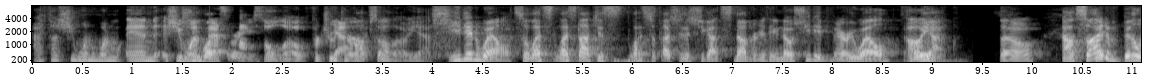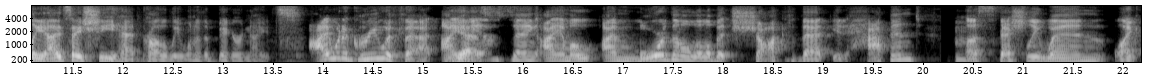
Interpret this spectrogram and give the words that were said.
I thought she won one, and she won won best three. pop solo for True Yeah, Turtle. pop solo yes she did well. So let's let's not just let's just not just say she got snubbed or anything. No, she did very well. oh yeah So Outside of Billie, I'd say she had probably one of the bigger nights. I would agree with that. I Yes. am saying I am a I'm more than a little bit shocked that it happened, Mm. especially when like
